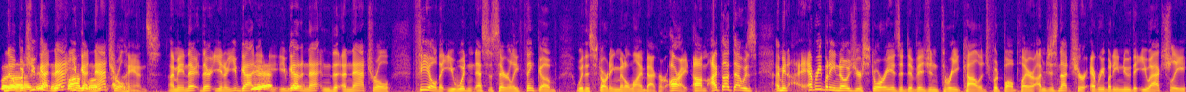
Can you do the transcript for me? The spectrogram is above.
But, no, uh, but you've it- got it's na- you've got natural hands. I mean, they're, they're you know you've got Yeah, you've got yeah. a, na- a natural feel that you wouldn't necessarily think of with a starting middle linebacker. All right, um, I thought that was. I mean, everybody knows your story as a Division three college football player. I'm just not sure everybody knew that you actually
